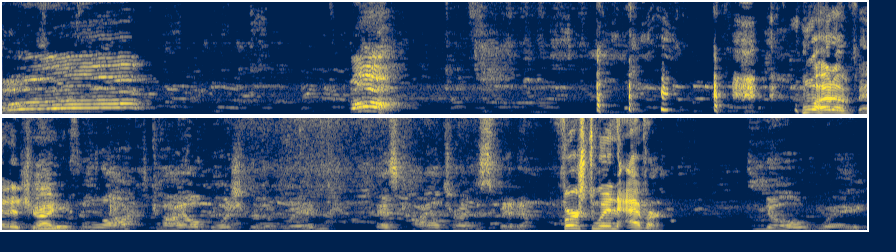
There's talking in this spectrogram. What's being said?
Oh! Oh! What a finish, right? He blocked Kyle Busch for the win as Kyle tried to spin him. First win ever. No way.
